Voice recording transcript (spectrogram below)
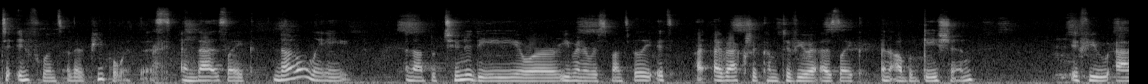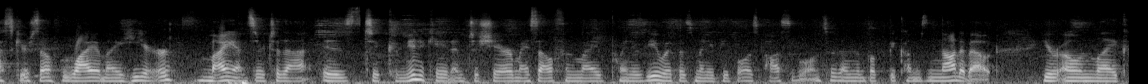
to influence other people with this and that is like not only an opportunity or even a responsibility it's I, i've actually come to view it as like an obligation if you ask yourself why am i here my answer to that is to communicate and to share myself and my point of view with as many people as possible and so then the book becomes not about your own like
